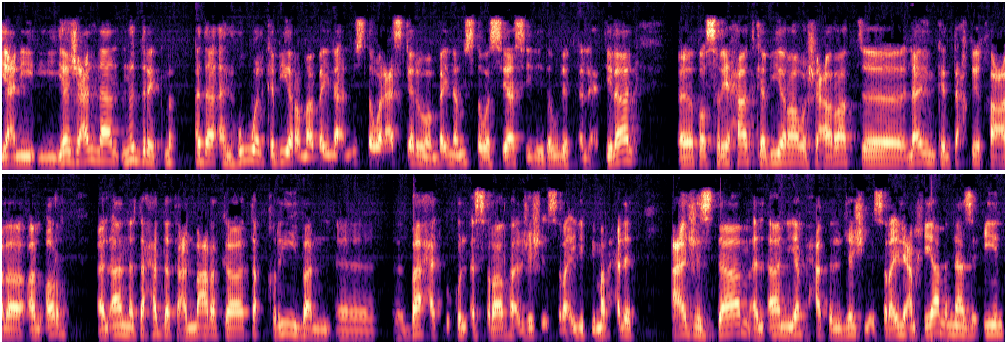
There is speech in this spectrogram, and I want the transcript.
يعني يجعلنا ندرك مدى الهوة الكبيرة ما بين المستوى العسكري وما بين المستوى السياسي لدولة الاحتلال. تصريحات كبيرة وشعارات آه، لا يمكن تحقيقها على الأرض. الآن نتحدث عن معركة تقريبا آه، باحت بكل أسرارها الجيش الإسرائيلي في مرحلة عجز تام الآن يبحث الجيش الإسرائيلي عن خيام النازحين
